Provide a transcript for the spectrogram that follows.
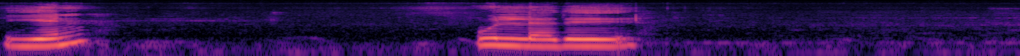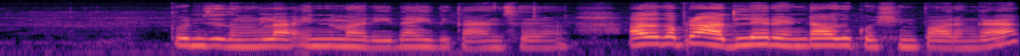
எண் உள்ளது. புரிஞ்சுதுங்களா? இந்த மாதிரி தான் இதுக்கு ஆன்சர் அதுக்கப்புறம் அதிலே ரெண்டாவது கொஷின் பாருங்கள்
